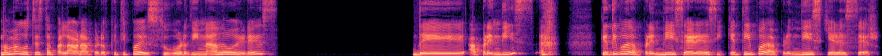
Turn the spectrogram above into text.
no me gusta esta palabra, pero qué tipo de subordinado eres, de aprendiz, qué tipo de aprendiz eres y qué tipo de aprendiz quieres ser.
